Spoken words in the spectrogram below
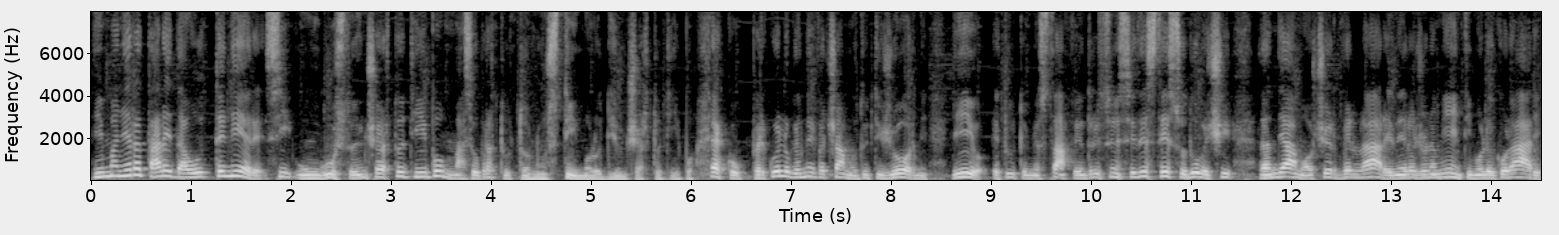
in maniera tale da ottenere sì un gusto di un certo tipo, ma soprattutto uno stimolo di un certo tipo. Ecco, per quello che noi facciamo tutti i giorni, io e tutto il mio staff di nutrizionisti te stesso, dove ci andiamo a cervellare nei ragionamenti molecolari,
